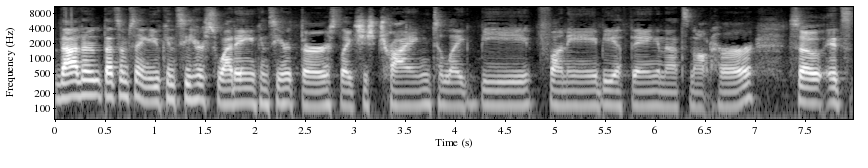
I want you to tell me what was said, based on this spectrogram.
That uh, that's what I'm saying. You can see her sweating. You can see her thirst. Like she's trying to like be funny, be a thing, and that's not her. So it's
